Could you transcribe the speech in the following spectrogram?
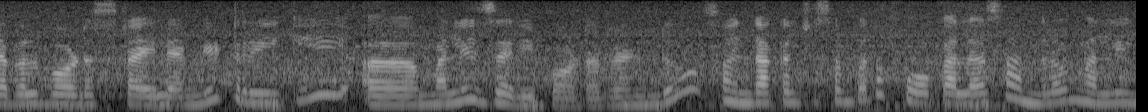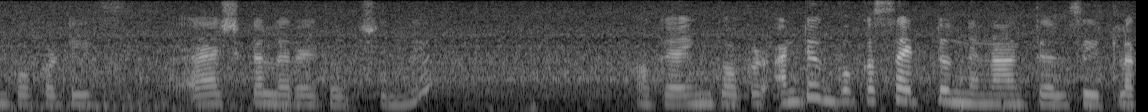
డబల్ బార్డర్ స్టైల్ అండి. ట్రీకి మళ్ళీ జరీ బార్డర్ రెండు. సో ఇందాక చూసాం కదా ఫోర్ కలర్స్. అందులో మళ్ళీ ఇంకొకటి యాష్ కలర్ అయితే వచ్చింది. ఓకే ఇంకొక అంటే ఇంకొక సెట్ ఉంది నాకు తెలిసి ఇట్లా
